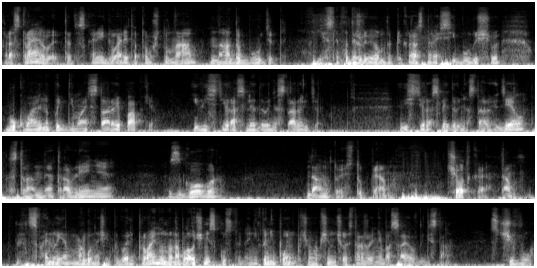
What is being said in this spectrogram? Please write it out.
расстраивает, это скорее говорит о том, что нам надо будет, если мы доживем до прекрасной России будущего, буквально поднимать старые папки и вести расследование старых дел. Вести расследование старых дел, странные отравления, сговор. Да, ну то есть тут прям четко, там с войной я могу начать поговорить про войну, но она была очень искусственная. Никто не понял, почему вообще началось вторжение Басаева в Дагестан. С чего?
